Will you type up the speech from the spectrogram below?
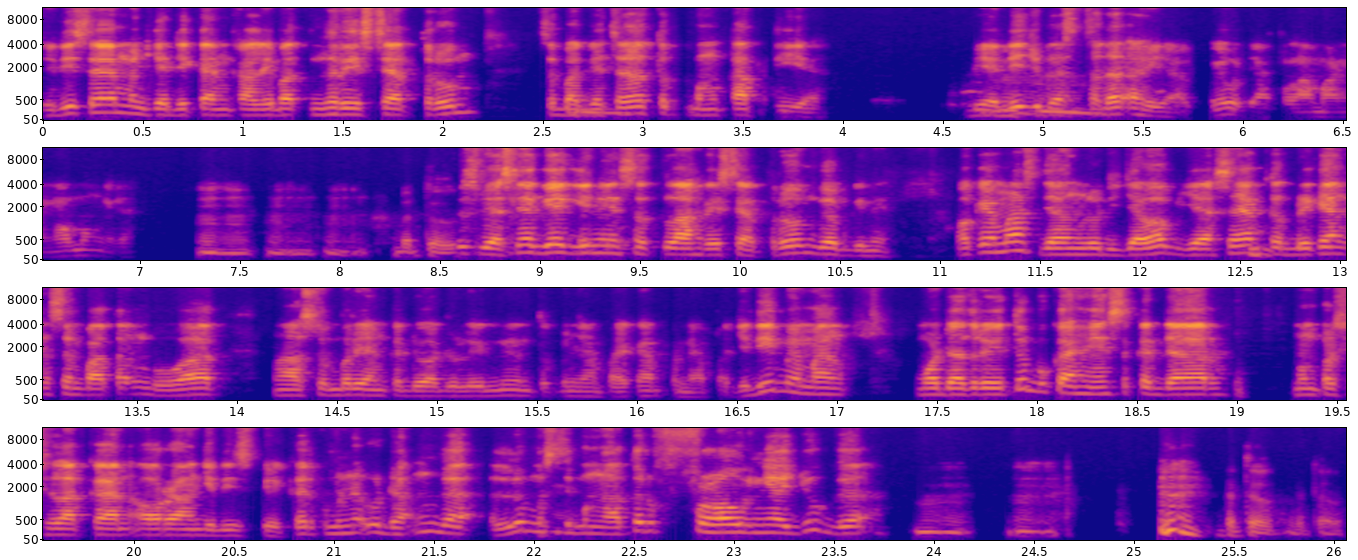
Jadi saya menjadikan kalimat ngereset room sebagai hmm. cara untuk mengkat dia biar dia juga mm-hmm. sadar ah ya gue udah kelamaan ngomong ya. Mm-hmm. betul. Terus biasanya gue gini setelah reset room gue begini oke mas jangan lu dijawab ya saya berikan kesempatan buat narasumber yang kedua dulu ini untuk menyampaikan pendapat. Jadi memang moderator itu bukan hanya sekedar mempersilahkan orang jadi speaker kemudian udah enggak lu mesti mengatur flow-nya juga. Betul betul.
